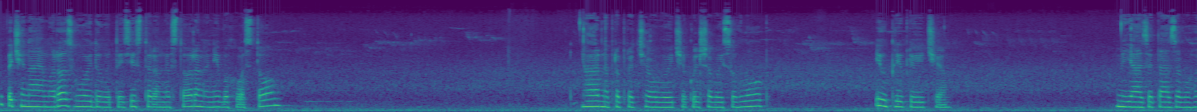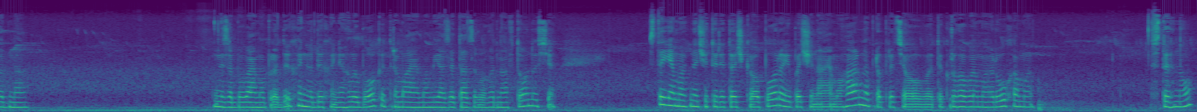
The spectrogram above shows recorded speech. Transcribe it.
і починаємо розгойдувати зі сторони в сторону, ніби хвостом. Гарно пропрацьовуючи кульшовий суглоб і укріплюючи м'язи тазового дна. Не забуваємо про дихання, дихання глибоке, тримаємо м'язи тазового дна в тонусі. Стаємо на чотири точки опори і починаємо гарно пропрацьовувати круговими рухами стегно.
